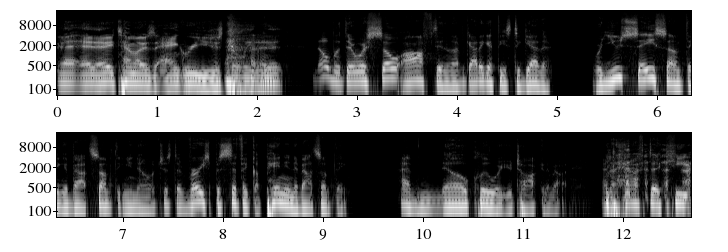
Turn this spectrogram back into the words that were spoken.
And any time I was angry, you just deleted it. No, but there were so often, and I've got to get these together, where you say something about something, you know, just a very specific opinion about something. I have no clue what you're talking about. And I have to keep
